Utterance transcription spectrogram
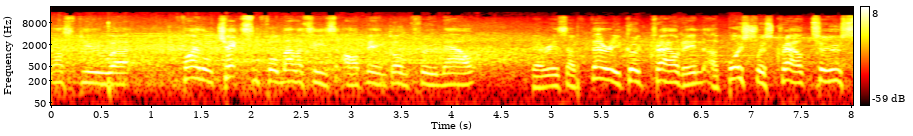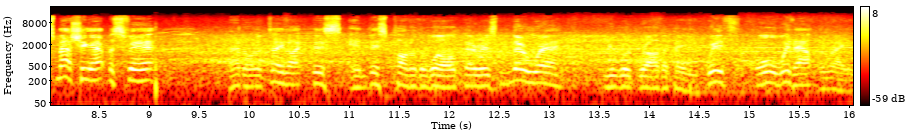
Last few uh, final checks and formalities are being gone through now. There is a very good crowd in, a boisterous crowd too, smashing atmosphere. And on a day like this, in this part of the world, there is nowhere you would rather be, with or without the rain.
